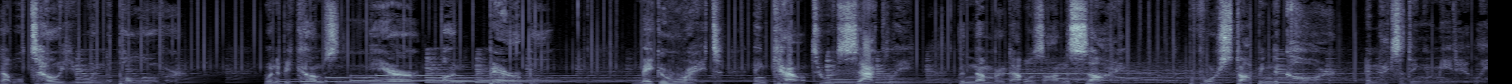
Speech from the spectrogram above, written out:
that will tell you when to pull over. When it becomes near unbearable, make a right and count to exactly the number that was on the sign before stopping the car and exiting immediately.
